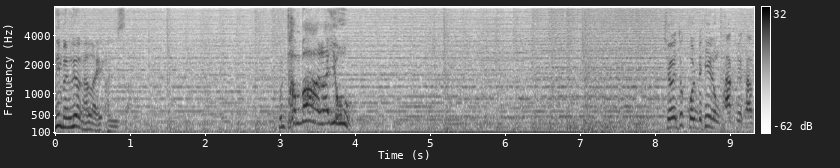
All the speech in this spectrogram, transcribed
นี่มันเรื่องอะไรอลิสาคุณทำบ้าอะไรอยู่ เชิญทุกคนไปที่โรงพักด้วยครับ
